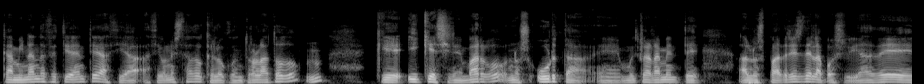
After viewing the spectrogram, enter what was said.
caminando efectivamente hacia hacia un estado que lo controla todo, que y que sin embargo nos hurta eh, muy claramente a los padres de la posibilidad de,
